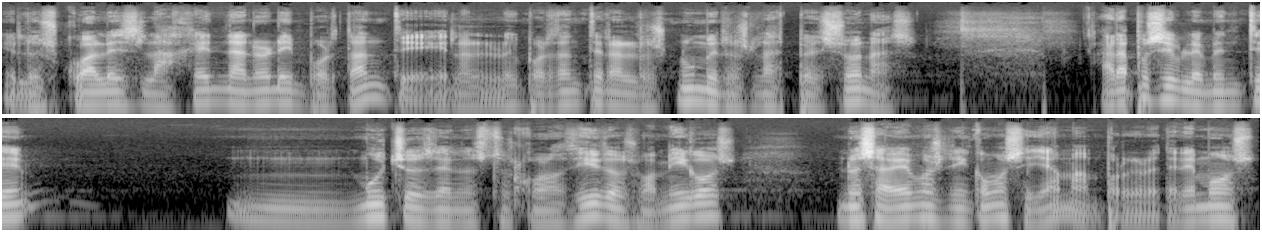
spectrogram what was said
en los cuales la agenda no era importante, lo importante eran los números, las personas. Ahora posiblemente mm, muchos de nuestros conocidos o amigos no sabemos ni cómo se llaman, porque lo tenemos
